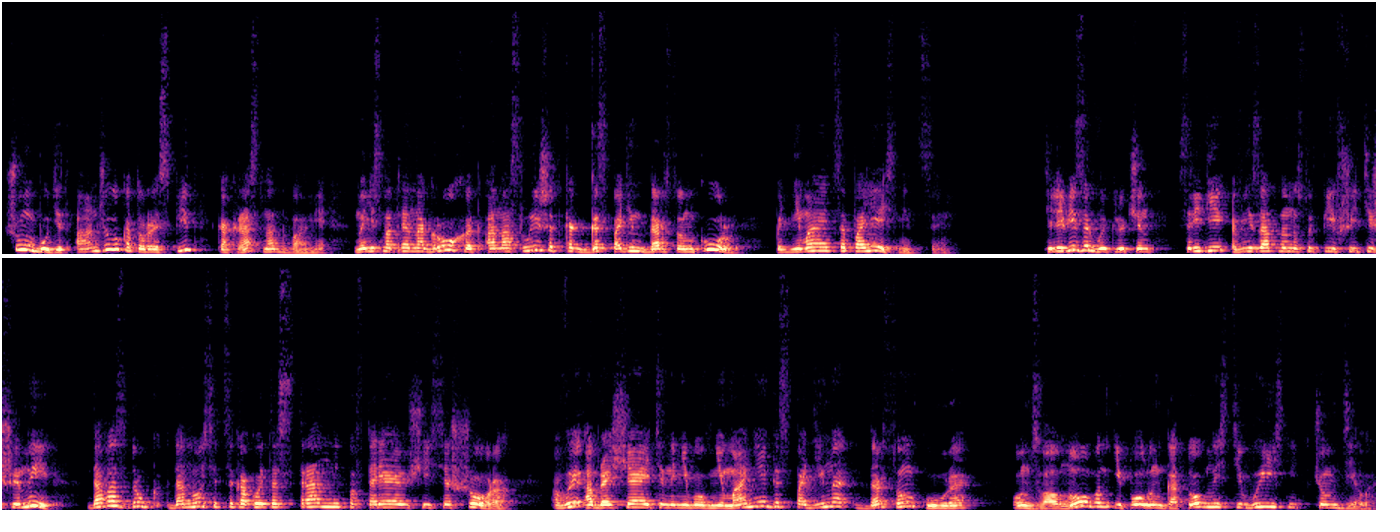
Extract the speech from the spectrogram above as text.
Шум будет Анжелу, которая спит как раз над вами. Но, несмотря на грохот, она слышит, как господин Дарсонкур поднимается по лестнице. Телевизор выключен. Среди внезапно наступившей тишины до вас вдруг доносится какой-то странный повторяющийся шорох. Вы обращаете на него внимание господина Дарсонкура. Он взволнован и полон готовности выяснить, в чем дело.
